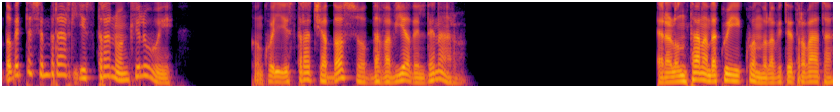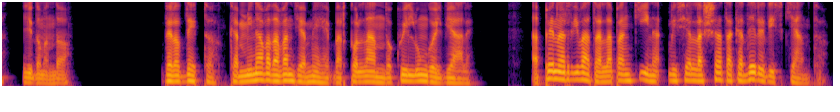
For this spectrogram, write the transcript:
Dovette sembrargli strano anche lui. Con quegli stracci addosso dava via del denaro. Era lontana da qui quando l'avete trovata? gli domandò. Ve l'ho detto, camminava davanti a me, barcollando qui lungo il viale. Appena arrivata alla panchina, vi si è lasciata cadere di schianto.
